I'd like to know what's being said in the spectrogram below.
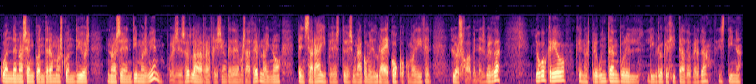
cuando nos encontramos con Dios nos sentimos bien? Pues esa es la reflexión que debemos hacernos y no pensar, ay, pues esto es una comedura de coco, como dicen los jóvenes, ¿verdad? Luego creo que nos preguntan por el libro que he citado, ¿verdad, Cristina?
